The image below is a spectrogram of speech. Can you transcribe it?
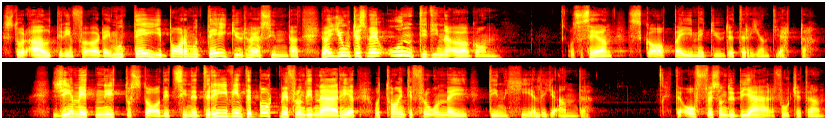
står alltid inför dig. Mot dig, bara mot dig Gud har jag syndat. Jag har gjort det som är ont i dina ögon. Och så säger han, skapa i mig Gud ett rent hjärta. Ge mig ett nytt och stadigt sinne. Driv inte bort mig från din närhet och ta inte ifrån mig din helige ande. Det offer som du begär, fortsätter han,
